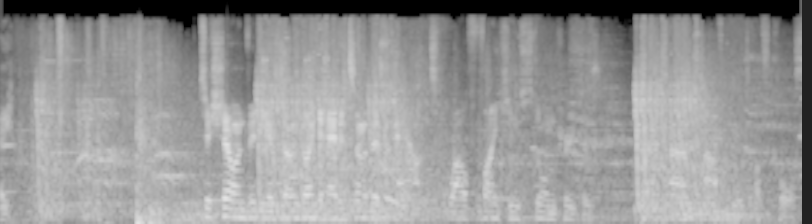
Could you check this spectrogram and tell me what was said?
Die! To show on video, so I'm going to edit some of this out while fighting stormtroopers. Um, afterwards, of course.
